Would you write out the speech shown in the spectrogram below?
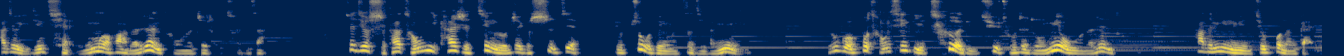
他就已经潜移默化的认同了这种存在，这就使他从一开始进入这个世界就注定了自己的命运。如果不从心底彻底去除这种谬误的认同，他的命运就不能改变。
